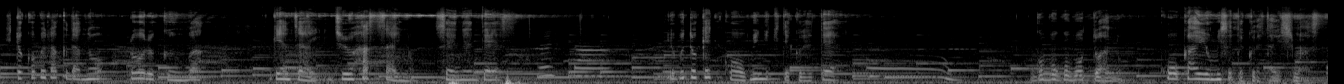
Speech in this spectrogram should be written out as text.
うんヒトコブラクダのロールくんは現在18歳の青年です呼ぶと結構見に来てくれてゴボゴボとあの公開を見せてくれたりします。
